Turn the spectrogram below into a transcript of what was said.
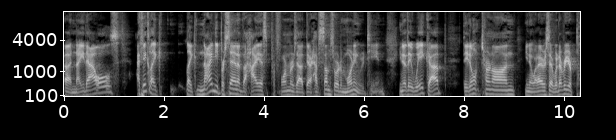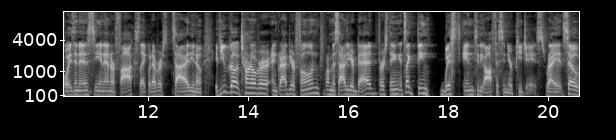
uh, night owls i think like like 90% of the highest performers out there have some sort of morning routine. You know they wake up they don't turn on you know whatever said whatever your poison is cnn or fox like whatever side you know if you go turn over and grab your phone from the side of your bed first thing it's like being whisked into the office in your PJs, right? So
